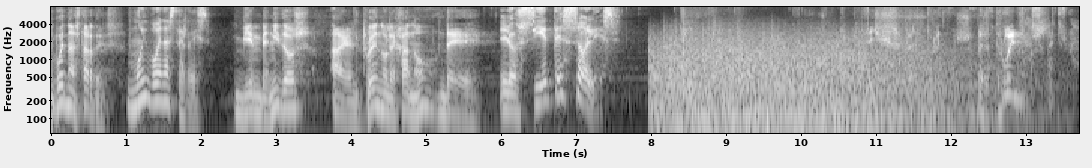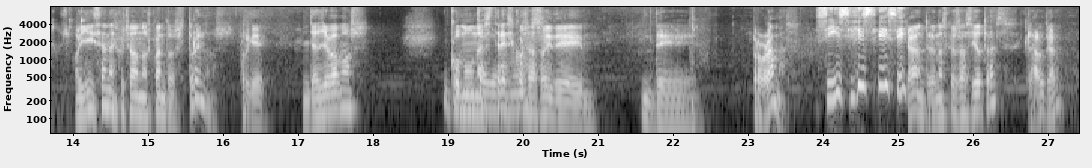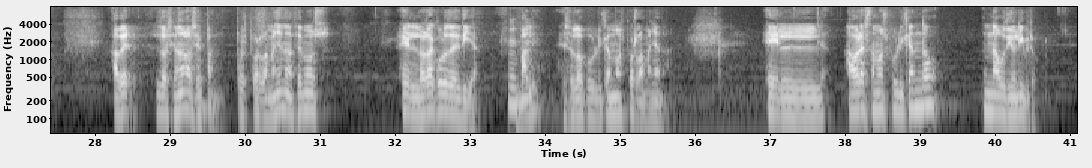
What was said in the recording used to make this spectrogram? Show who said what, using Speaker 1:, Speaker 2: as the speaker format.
Speaker 1: Muy buenas tardes.
Speaker 2: Muy buenas tardes.
Speaker 1: Bienvenidos a El Trueno Lejano de...
Speaker 2: Los siete soles.
Speaker 1: Supertruenos, supertruenos. Hoy se han escuchado unos cuantos truenos, porque ya llevamos como unas tres cosas hoy de, de programas.
Speaker 2: Sí, sí, sí, sí.
Speaker 1: Claro, entre unas cosas y otras, claro, claro. A ver, los que no lo sepan, pues por la mañana hacemos el oráculo del día, ¿vale? Eso lo publicamos por la mañana. El, ahora estamos publicando un audiolibro,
